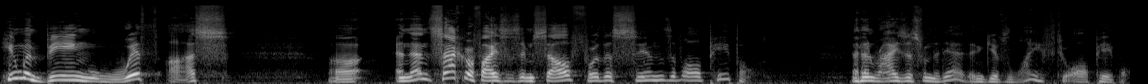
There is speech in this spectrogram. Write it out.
human being with us, uh, and then sacrifices himself for the sins of all people and then rises from the dead and gives life to all people.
